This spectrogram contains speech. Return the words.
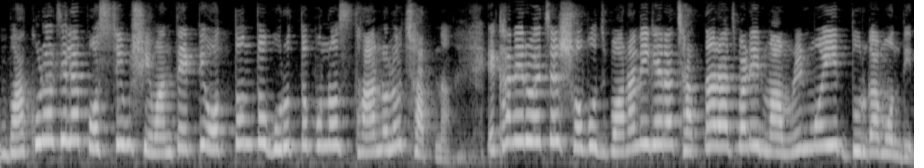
বাঁকুড়া জেলার পশ্চিম সীমান্তে একটি অত্যন্ত গুরুত্বপূর্ণ স্থান হলো ছাতনা। এখানে রয়েছে সবুজ বনানী ঘেরা ছাতনা রাজবাড়ির মা মৃন্ময়ী দুর্গা মন্দির।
